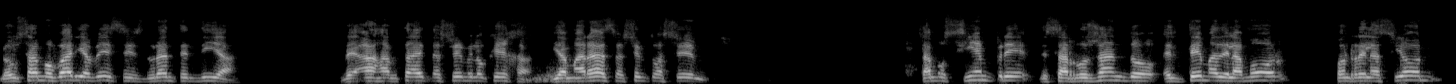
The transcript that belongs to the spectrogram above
lo usamos varias veces durante el día y amarás a Hashem tu Hashem. Estamos siempre desarrollando el tema del amor con relación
